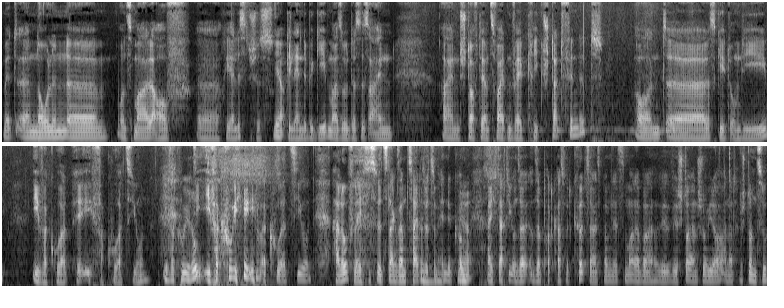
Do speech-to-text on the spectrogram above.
mit äh, Nolan äh, uns mal auf äh, realistisches Ja. Gelände begeben. Also das ist ein, ein Stoff, der im Zweiten Weltkrieg stattfindet. Und äh, es geht um die Evakua äh, Evakuation. Evakuierung. Die Evaku Evakuation. Hallo, vielleicht wird es langsam Zeit, dass wir zum Ende kommen. Ja. Ich dachte, unser, unser Podcast wird kürzer als beim letzten Mal, aber wir, wir steuern schon wieder auf anderthalb Stunden zu.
